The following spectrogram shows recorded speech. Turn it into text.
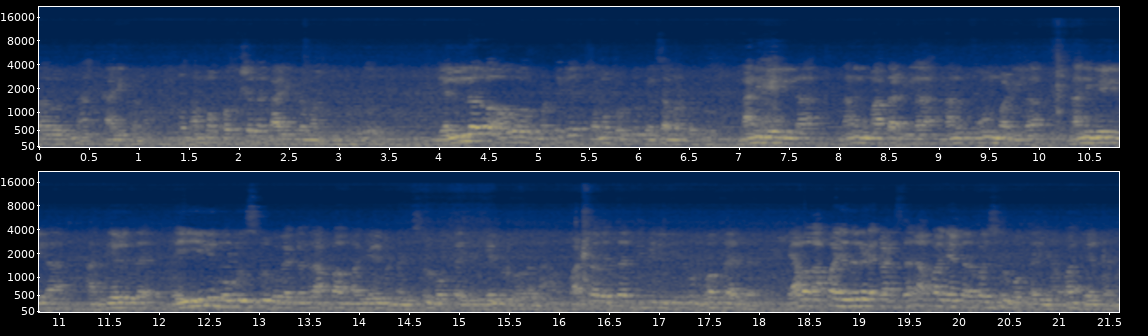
ತಾಲೂಕಿನ ಕಾರ್ಯಕ್ರಮ. ನಮ್ಮ ಪಕ್ಷದ ಕಾರ್ಯಕ್ರಮ ಅಂತ ತಿಳ್ಕೊಂಡು ಎಲ್ಲರೂ ಅವ್ರವ್ರ ಮಟ್ಟಿಗೆ ಶ್ರಮ ಪಟ್ಟು ಕೆಲಸ ಮಾಡಬೇಕು. ನನಗೇನಿಲ್ಲ, ನನಗೆ ಮಾತಾಡಿಲ್ಲ ನನಗೆ ಫೋನ್ ಮಾಡಿಲ್ಲ ನನಗೆ ಹೇಳಿಲ್ಲ ಅಂತ ಹೇಳಿದ್ರೆ ಡೈಲಿ ಮಗು ಇಸ್ಕೂಲ್ಗೆ ಹೋಗ್ಬೇಕಂದ್ರೆ ಅಪ್ಪ, ಅಮ್ಮ ಹೇಳ್ಬಿಟ್ಟು ನಾನು ಇಸ್ಕೂಲ್ಗೆ ಹೋಗ್ತಾ ಇದ್ದೀನಿ, ಹೇಳ್ಬಿಟ್ಟು ಹೋಗಲ್ಲ. ತಿಂಡಿ ತಿಂದ್ಕೊಂಡು ಹೋಗ್ತಾ ಇರ್ತಾರೆ. ಯಾವಾಗ ಅಪ್ಪ ಎದುರುಗಡೆ ಕಾಣಿಸ್ತಾರೆ, ಅಪ್ಪ ಹೇಳ್ತಾರೆ, ಅಪ್ಪ ಇಸ್ಕೂಲ್ಗೆ ಹೋಗ್ತಾ ಇದ್ದೀನಿ, ಅಪ್ಪ, ಅಂತ ಹೇಳ್ತಾರೆ.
